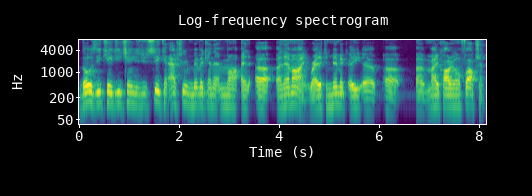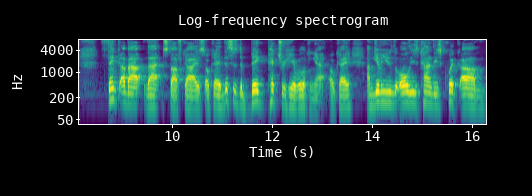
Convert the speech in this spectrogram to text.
those EKG changes you see can actually mimic an MI, an, uh, an MI right? It can mimic a, a, a, a myocardial infarction. Think about that stuff, guys. Okay, this is the big picture here we're looking at. Okay, I'm giving you all these kind of these quick, um,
